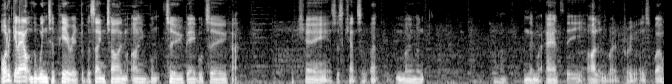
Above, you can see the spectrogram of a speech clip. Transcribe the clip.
I want to get out of the winter period, but at the same time, I want to be able to. Ah. Okay, let's just cancel that for the moment, um, and then we'll add the island road crew as well.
